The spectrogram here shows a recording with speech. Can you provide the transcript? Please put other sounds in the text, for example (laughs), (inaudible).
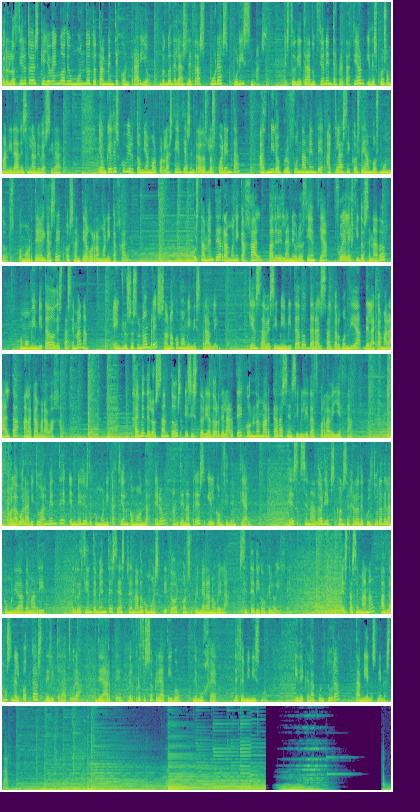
pero lo cierto es que yo vengo de un mundo totalmente contrario. Vengo de las letras puras, purísimas. Estudié traducción e interpretación y después humanidades en la universidad. Y aunque he descubierto mi amor por las ciencias entrados los 40, admiro profundamente a clásicos de ambos mundos, como Ortega y Gasset o Santiago Ramón y Cajal. Justamente Ramón y Cajal, padre de la neurociencia, fue elegido senador, como mi invitado de esta semana, e incluso su nombre sonó como ministrable. Quién sabe si mi invitado dará el salto algún día de la cámara alta a la cámara baja. Jaime de los Santos es historiador del arte con una marcada sensibilidad por la belleza. Colabora habitualmente en medios de comunicación como Onda Cero, Antena 3 y El Confidencial. Es senador y exconsejero de Cultura de la Comunidad de Madrid y recientemente se ha estrenado como escritor con su primera novela, Si te digo que lo hice. Esta semana hablamos en el podcast de literatura, de arte, del proceso creativo, de mujer, de feminismo y de que la cultura también es bienestar.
